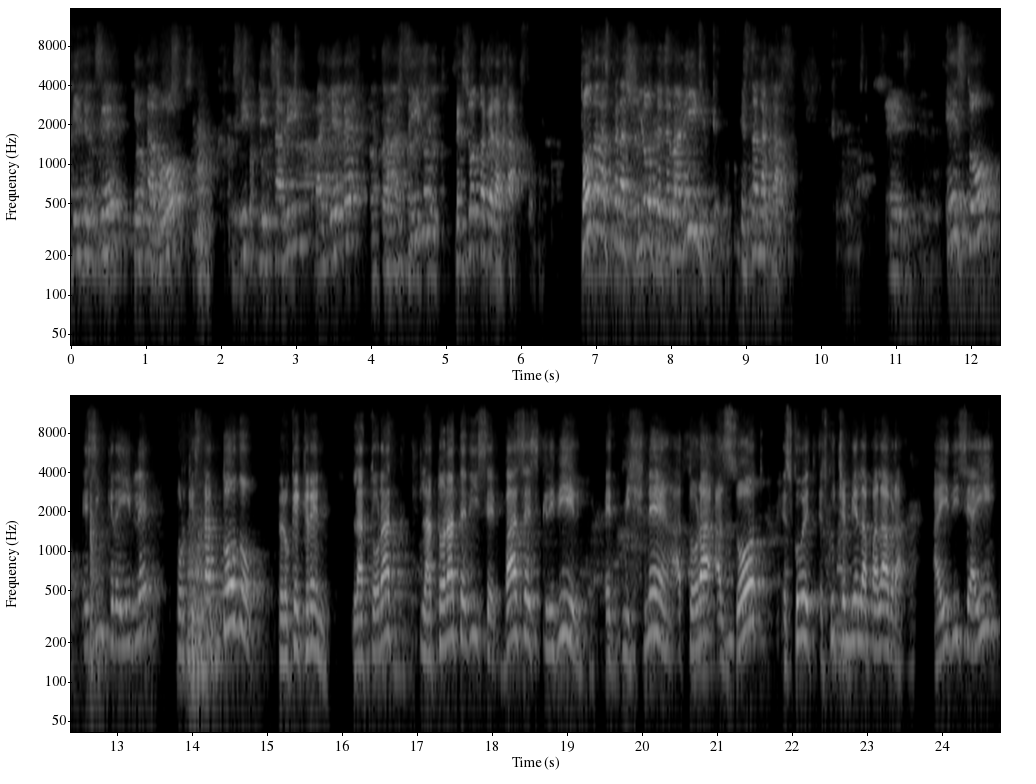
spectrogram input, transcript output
Quítense, Quitabó, Quitzabim, Bayele, Asino, Besota Berajá. Todas las operaciones de Barim están acá. Esto es increíble porque está todo, pero ¿qué creen? La Torah, la Torah te dice, vas a escribir et Mishneh a Torah Azot, escuchen bien la palabra, ahí dice ahí,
